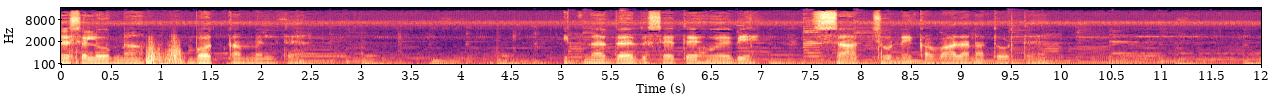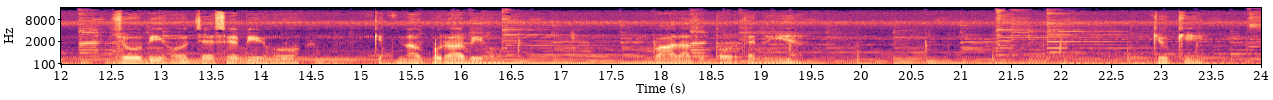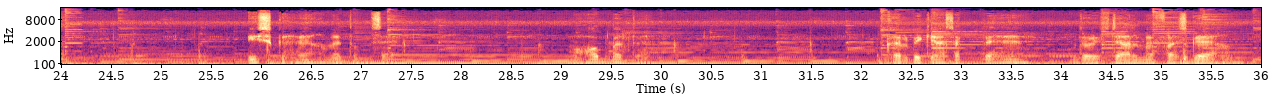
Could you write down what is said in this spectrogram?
जैसे लोग ना बहुत कम मिलते हैं। इतना दर्द सहते हुए भी साथ छोड़ने का वादा ना तोड़ते हैं। जो भी हो, जैसे भी हो, कितना बुरा भी हो, वादा तो तोड़ते नहीं है। क्योंकि इश्क है हमें तुमसे, मोहब्बत है। कर भी क्या सकते हैं? जो इस जाल में फंस गए हम।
